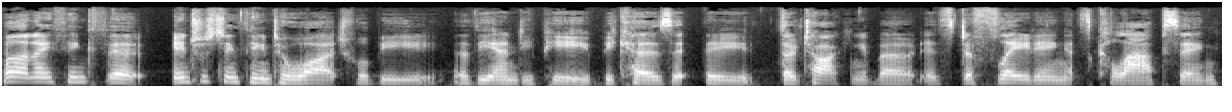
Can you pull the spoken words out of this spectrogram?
Well, and I think the interesting thing to watch will be the NDP because they, they're talking about it's deflating, it's collapsing.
